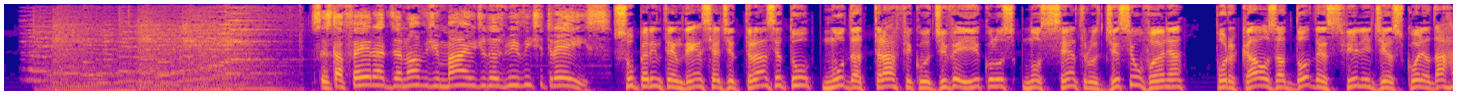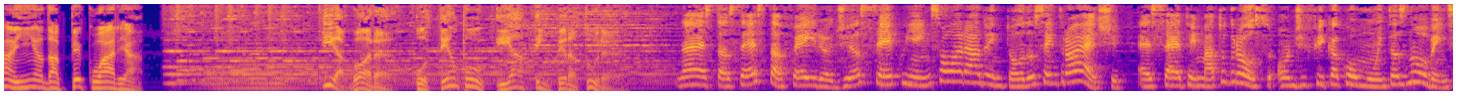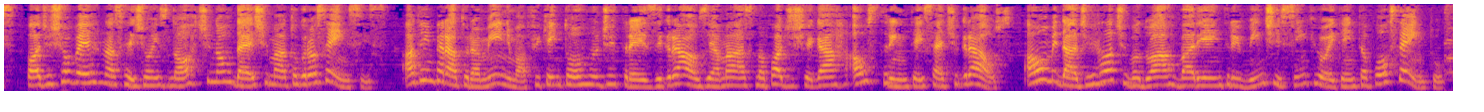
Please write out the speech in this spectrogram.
Sexta-feira, 19 de maio de 2023. Superintendência de Trânsito muda tráfego de veículos no centro de Silvânia por causa do desfile de escolha da rainha da pecuária. E agora, o tempo e a temperatura. Nesta sexta-feira, dia seco e ensolarado em todo o centro-oeste, exceto em Mato Grosso, onde fica com muitas nuvens. Pode chover nas regiões norte e nordeste mato-grossenses. A temperatura mínima fica em torno de 13 graus e a máxima pode chegar aos 37 graus. A umidade relativa do ar varia entre 25 e 80%.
